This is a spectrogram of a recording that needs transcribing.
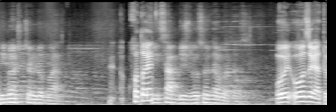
নিবাস চন্দ্র পাল। কত ছাব্বিশ বছর যাবত আছি। ওই ও জায়গাতে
